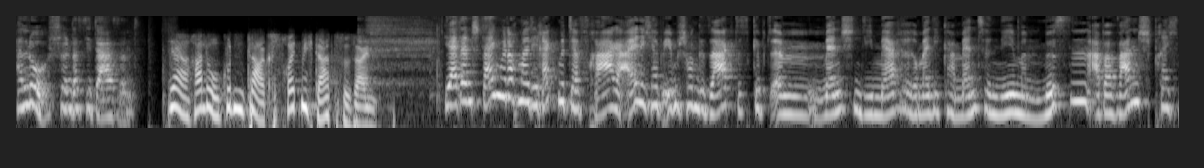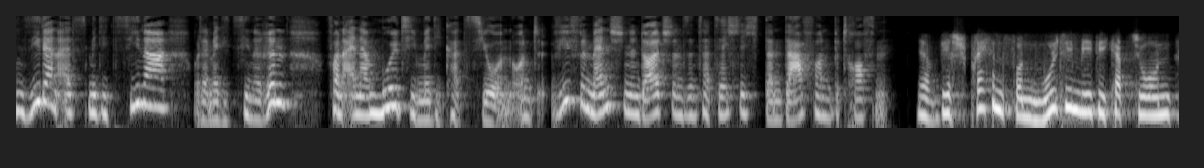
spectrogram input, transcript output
Hallo, schön, dass Sie da sind. Ja, hallo, guten Tag. Es freut mich, da zu sein. Ja, dann steigen wir doch mal direkt mit der Frage ein. Ich habe eben schon gesagt, es gibt ähm, Menschen, die mehrere Medikamente nehmen müssen. Aber wann sprechen Sie denn als Mediziner oder Medizinerin von einer Multimedikation? Und wie viele Menschen in Deutschland sind tatsächlich dann davon betroffen? Ja, wir sprechen von Multimedikation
